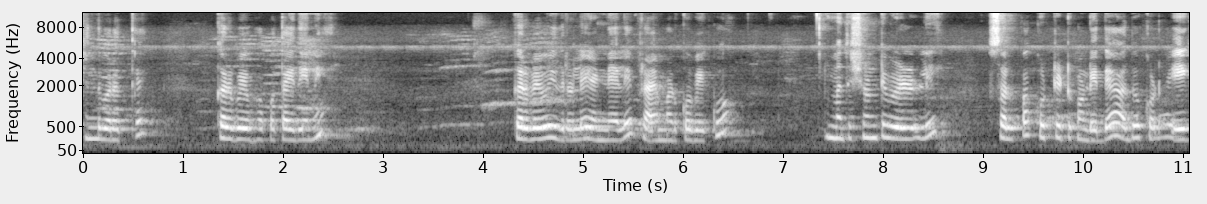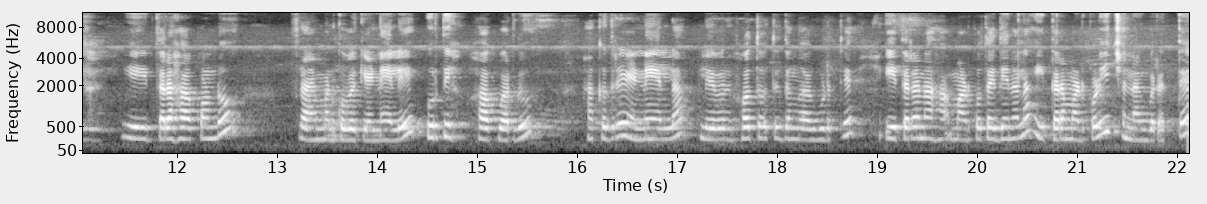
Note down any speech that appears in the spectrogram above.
ಚೆಂದ ಬರುತ್ತೆ. ಕರಿಬೇವು ಹಾಕೋತಾ ಇದ್ದೀನಿ. ಕರಿಬೇವು ಇದರಲ್ಲೇ ಎಣ್ಣೆಯಲ್ಲಿ ಫ್ರೈ ಮಾಡ್ಕೋಬೇಕು. ಮತ್ತು ಶುಂಠಿ ಬೆಳ್ಳುಳ್ಳಿ ಸ್ವಲ್ಪ ಕುಟ್ಟಿಟ್ಕೊಂಡಿದ್ದೆ. ಅದು ಕೂಡ ಈಗ ಈ ಥರ ಹಾಕ್ಕೊಂಡು ಫ್ರೈ ಮಾಡ್ಕೋಬೇಕು ಎಣ್ಣೆಯಲ್ಲಿ. ಪೂರ್ತಿ ಹಾಕಬಾರ್ದು. ಹಾಕಿದ್ರೆ ಎಣ್ಣೆ ಎಲ್ಲ ಫ್ಲೇವರ್ ಹೊತ್ತು ಹೊತ್ತಿದ್ದಂಗೆ ಆಗಿಬಿಡುತ್ತೆ. ಈ ಥರ ನಾ ಮಾಡ್ಕೋತಾ ಇದ್ದೀನಲ್ಲ, ಈ ಥರ ಮಾಡ್ಕೊಳ್ಳಿ, ಚೆನ್ನಾಗಿ ಬರುತ್ತೆ.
